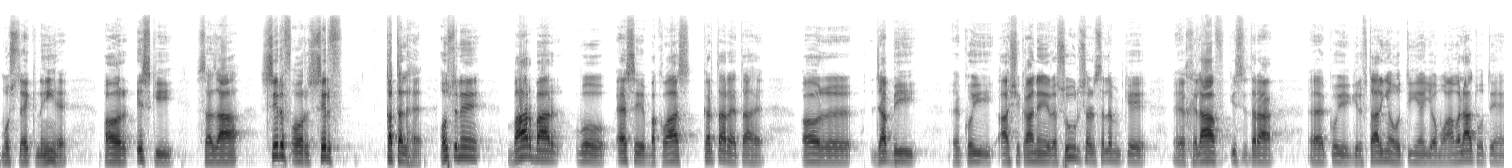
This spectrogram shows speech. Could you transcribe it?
مستحق نہیں ہے اور اس کی سزا صرف اور صرف قتل ہے۔ اس نے بار بار وہ ایسے بکواس کرتا رہتا ہے اور جب بھی کوئی عاشقان رسول صلی اللہ علیہ وسلم کے خلاف کسی طرح کوئی گرفتاریاں ہوتی ہیں یا معاملات ہوتے ہیں،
